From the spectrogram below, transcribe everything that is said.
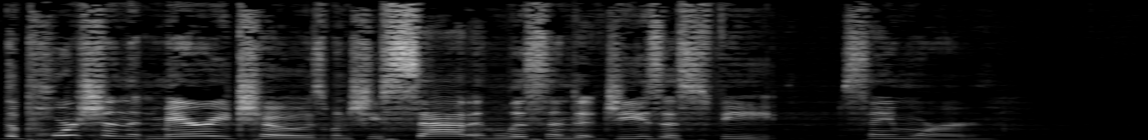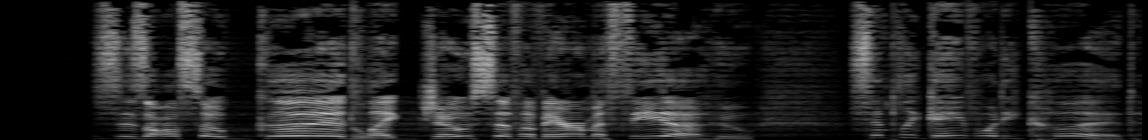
the portion that Mary chose when she sat and listened at Jesus' feet. Same word. This is also good, like Joseph of Arimathea, who simply gave what he could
